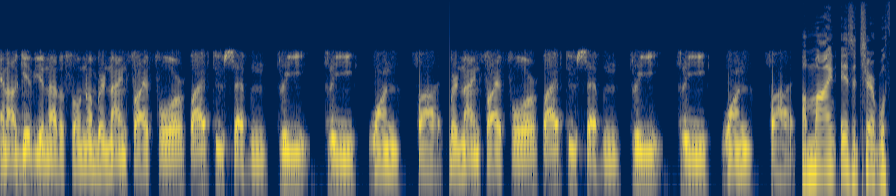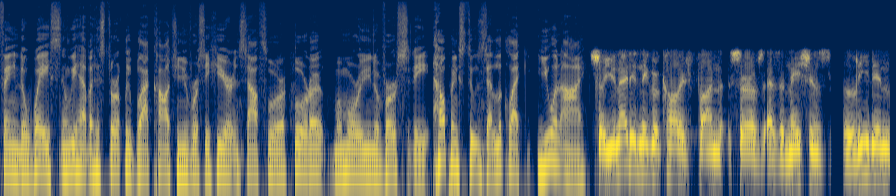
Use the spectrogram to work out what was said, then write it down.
And I'll give you another phone number 954 527 3315. We're 954 527 3315 five. A mind is a terrible thing to waste, and we have a historically black college university here in South Florida, Florida Memorial University, helping students that look like you and I. So, United Negro College Fund serves as the nation's leading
